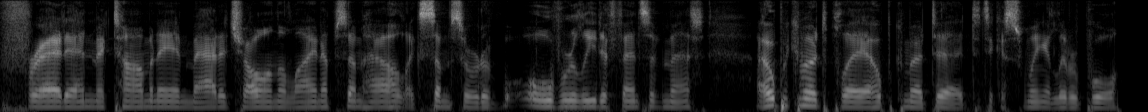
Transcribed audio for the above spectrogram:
Fred and McTominay and Matic all in the lineup somehow, like some sort of overly defensive mess. I hope we come out to play. I hope we come out to, to take a swing at Liverpool,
